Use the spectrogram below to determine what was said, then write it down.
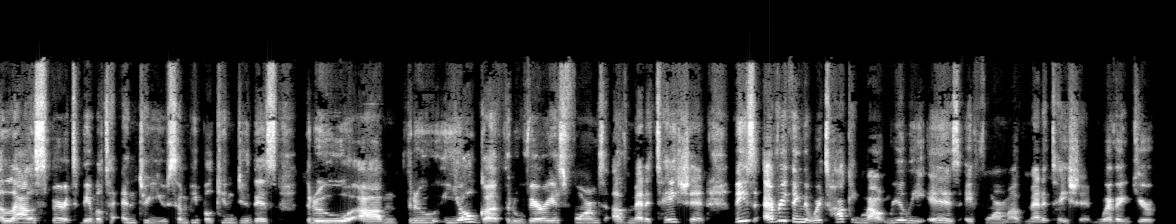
allows spirit to be able to enter you. Some people can do this through um through yoga, through various forms of meditation. These everything that we're talking about really is a form of meditation, whether you're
